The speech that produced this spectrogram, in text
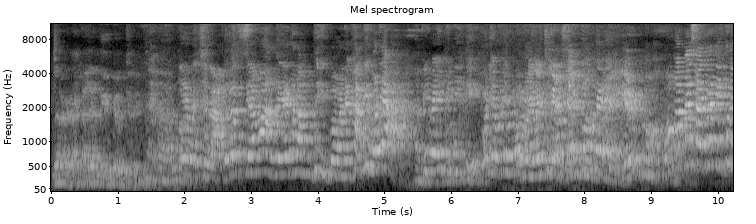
கல்யாணத்துக்கு இப்போ வச்சிரு அங்கே வச்சிரு அதெல்லாம் சேமா அந்த ஏங்க நம்ம இப்போ உனக்கு கம்மி போடா நீ வை பின்னிக்கு ஓடி ஓடி ஓடி வச்சிரு சென்டர் உங்க அம்மா சத்தம் நீ கூட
